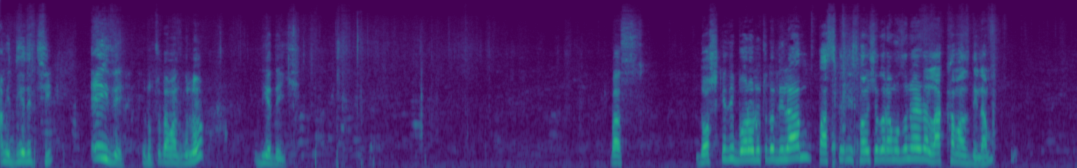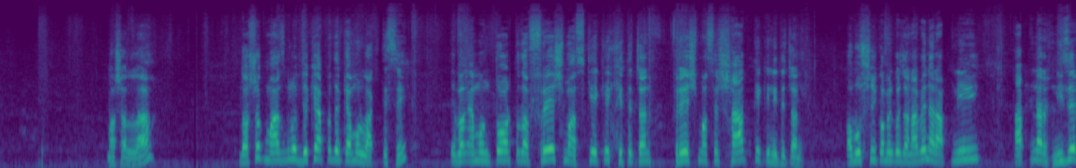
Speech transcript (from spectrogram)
আমি দিয়ে দিচ্ছি। এই যে রূপচোদা মাছগুলো দিয়ে দেই। বাস, দশ কেজি বড় রূপচোদা দিলাম, পাঁচ কেজি ছয়শো গ্রাম ওজনের একটা লাক্ষা মাছ দিলাম। মাসাল্লাহ দর্শক, মাছগুলো দেখে আপনাদের কেমন লাগতেছে? এবং এমন তরতাজা ফ্রেশ মাছ কে কে খেতে চান, ফ্রেশ মাছের স্বাদ কে কে নিতে চান, অবশ্যই কমেন্ট করে জানাবেন। আর আপনি, আপনার নিজের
